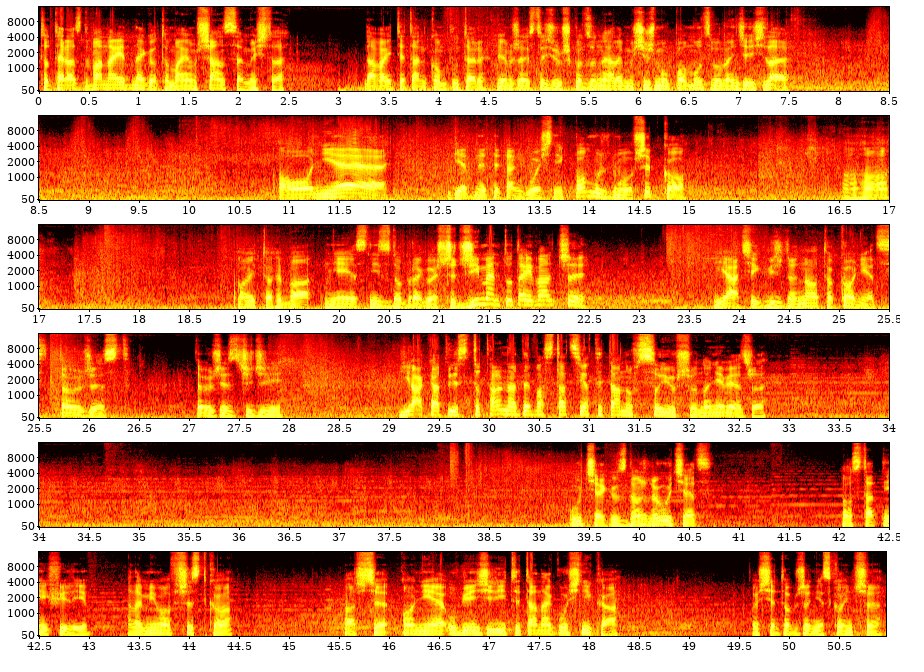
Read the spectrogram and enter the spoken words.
To teraz dwa na jednego, to mają szansę, myślę. Dawaj, Tytan komputer. Wiem, że jesteś uszkodzony, ale musisz mu pomóc, bo będzie źle. O nie! Biedny Tytan głośnik. Pomóż mu, szybko! Oho. Oj, to chyba nie jest nic dobrego. Jeszcze G-Man tutaj walczy! Ja cię gwiżdżę, no to koniec. To już jest... To już jest GG. Jaka tu jest totalna dewastacja Tytanów z sojuszu, no nie wierzę. Uciekł, zdążył uciec. W ostatniej chwili, ale mimo wszystko. Patrzcie, o nie, uwięzili Tytana głośnika. To się dobrze nie skończy.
